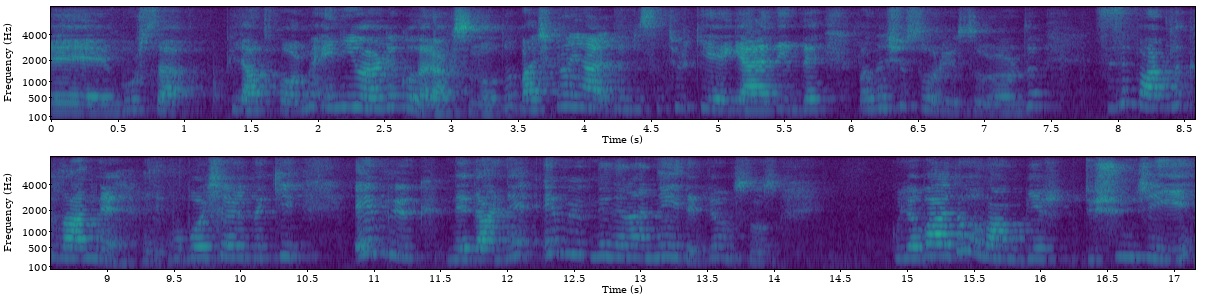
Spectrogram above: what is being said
e, Bursa platformu en iyi örnek olarak sunuldu. Başkan yardımcısı Türkiye'ye geldiğinde bana şu soruyu sorurdu. Sizi farklı kılan ne? Hani bu başarıdaki en büyük neden ne? En büyük neden neydi biliyor musunuz? Globalde olan bir düşünceyi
